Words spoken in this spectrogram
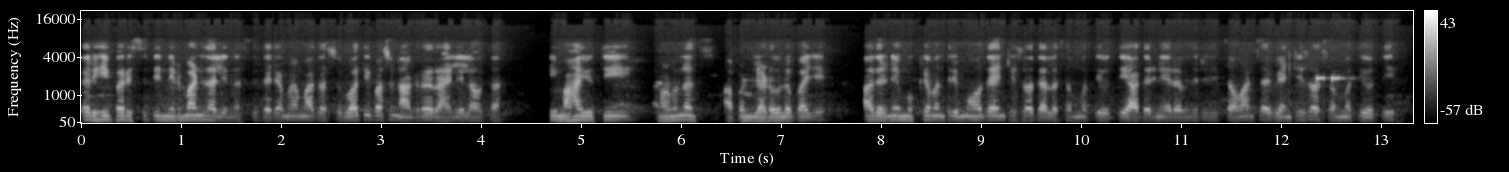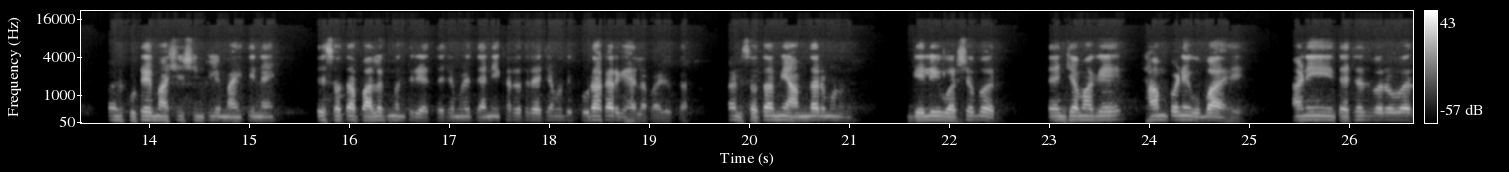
तर ही परिस्थिती निर्माण झाली नसती. त्याच्यामुळे माझा सुरुवातीपासून आग्रह राहिलेला होता की महायुती म्हणूनच आपण लढवलं पाहिजे. आदरणीय मुख्यमंत्री महोदयांची सुद्धा त्याला संमती होती. आदरणीय रवींद्रजी चव्हाण साहेब यांची सुद्धा संमती होती. पण कुठे माशी शिंकली माहिती नाही. ते स्वतः पालकमंत्री आहेत. त्याच्यामुळे त्यांनी खरं तर याच्यामध्ये पुढाकार घ्यायला पाहिजे होता. कारण स्वतः मी आमदार म्हणून गेली वर्षभर त्यांच्या मागे ठामपणे उभा आहे. आणि त्याच्याचबरोबर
